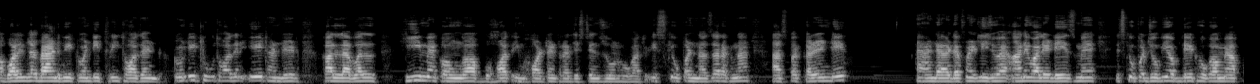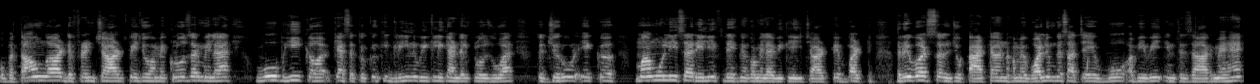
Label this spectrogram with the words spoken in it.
Bollinger band भी twenty three thousand twenty two thousand eight hundred का लेवल ही मैं कहूँगा बहुत इंपॉर्टेंट रजिस्टेंस जोन होगा। तो इसके ऊपर नज़र रखना as per current day and definitely uh, जो है आने वाले डेज़ में इसके ऊपर जो भी अपडेट होगा मैं आपको बताऊँगा। डिफरेंट चार्ट पे जो हमें क्लोजर मिला है वो भी कह सकते हो क्योंकि ग्रीन वीकली कैंडल क्लोज हुआ है तो ज़रूर एक मामूली सा रिलीफ देखने को मिला वीकली चार्ट पे। बट रिवर्सल जो पैटर्न हमें वॉल्यूम के साथ चाहिए वो अभी भी इंतज़ार में है।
